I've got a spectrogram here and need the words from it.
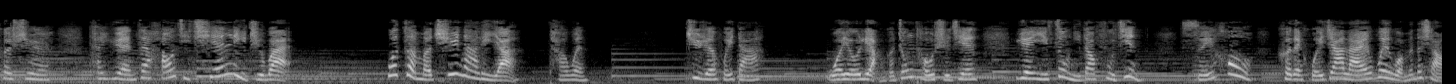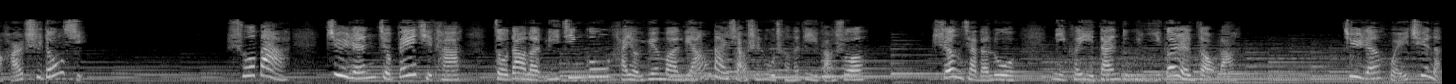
可是它远在好几千里之外。我怎么去那里呀？他问。巨人回答：“我有两个钟头时间，愿意送你到附近，随后可得回家来喂我们的小孩吃东西。”说罢。巨人就背起他，走到了离金宫还有约莫两百小时路程的地方，说：“剩下的路你可以单独一个人走了。”巨人回去了，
